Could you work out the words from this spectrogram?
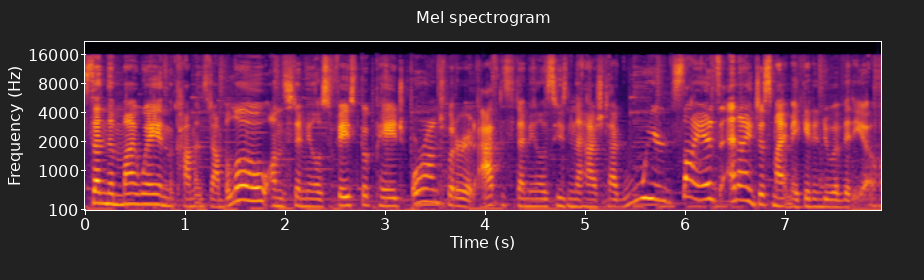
send them my way in the comments down below, on the STEMulus Facebook page, or on Twitter at, at the STEMulus using the hashtag Weird Science, and I just might make it into a video.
